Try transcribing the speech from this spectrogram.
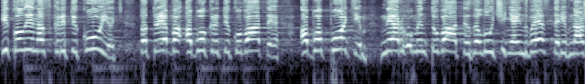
І коли нас критикують, то треба або критикувати, або потім не аргументувати залучення інвесторів наш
